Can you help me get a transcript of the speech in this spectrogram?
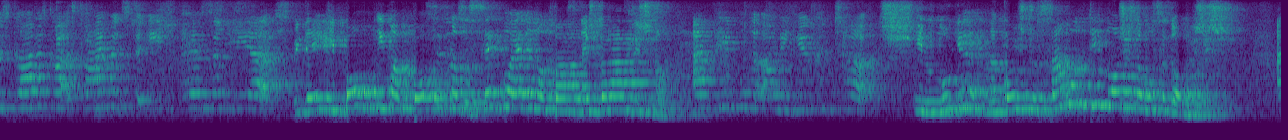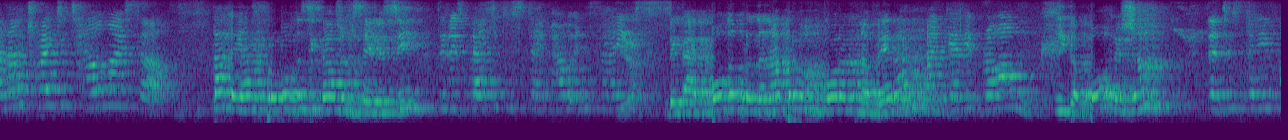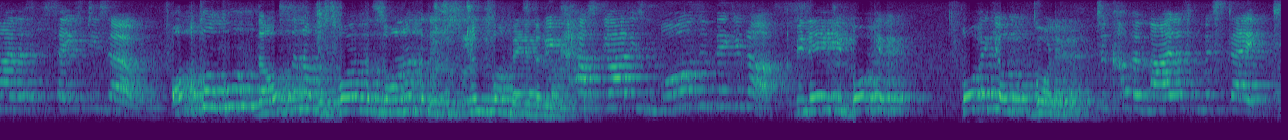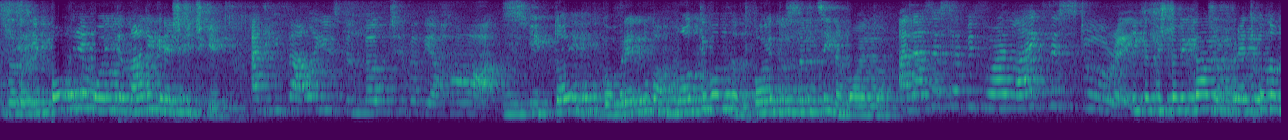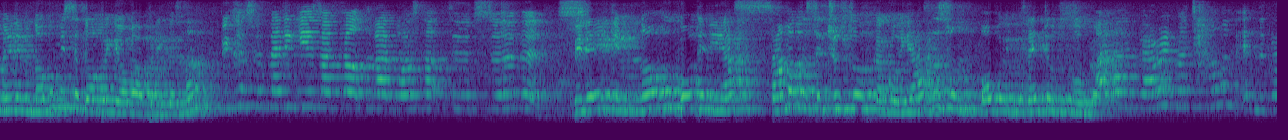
because for many years I felt that I was that third servant. бидејќи многу години јас самата се чувствував како јас да сум овој третиот слуга. And I buried my talent in the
